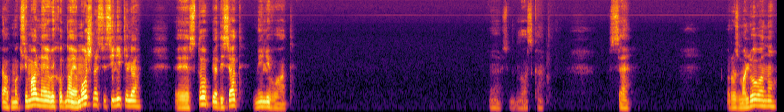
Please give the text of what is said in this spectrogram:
Так, максимальная выходная мощность усилителя э, 150 милливатт. Ось, будь ласка, все розмальовано.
